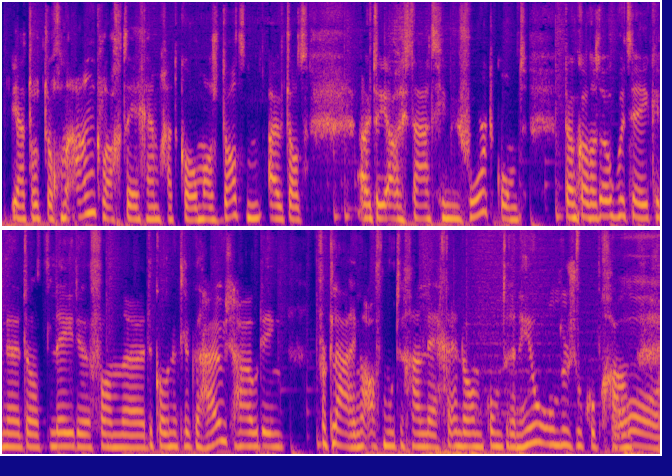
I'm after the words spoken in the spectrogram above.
ja, tot toch een aanklacht tegen hem gaat komen, als dat uit, dat uit de arrestatie nu voortkomt, dan kan het ook betekenen dat leden van de koninklijke huishouding verklaringen af moeten gaan leggen. En dan komt er een heel onderzoek op gang. Oh,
